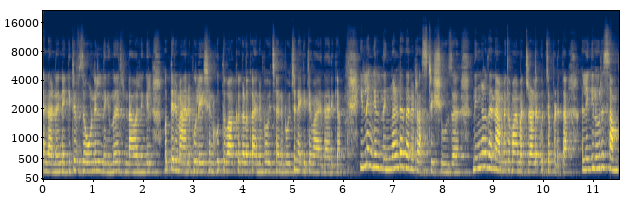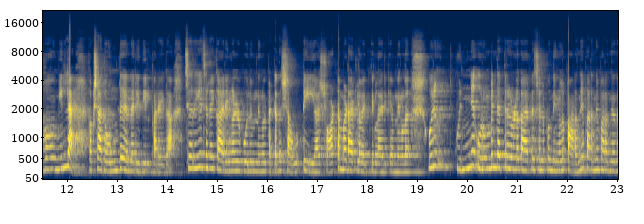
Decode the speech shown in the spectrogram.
എന്താണ് നെഗറ്റീവ് സോണിൽ നിന്നിട്ടുണ്ടാവും അല്ലെങ്കിൽ ഒത്തിരി മാനിപ്പുലേഷൻ കുത്തുവാക്കുകളൊക്കെ അനുഭവിച്ച് അനുഭവിച്ച് നെഗറ്റീവ് ആയതായിരിക്കാം. ഇല്ലെങ്കിൽ നിങ്ങളുടെ തന്നെ ട്രസ്റ്റ് ഇഷ്യൂസ് നിങ്ങൾ തന്നെ അമിതമായി മറ്റൊരാളെ കുറ്റപ്പെടുത്തുക. അല്ലെങ്കിൽ ഒരു സംഭവം ഇല്ല പക്ഷെ അതുണ്ട് എന്ന രീതിയിൽ പറയുക. ചെറിയ ചെറിയ കാര്യങ്ങൾ പോലും നിങ്ങൾ പെട്ടെന്ന് ഷൗട്ട് ചെയ്യുക. ഷോർട്ട് ടെമ്പേർഡ് ആയിട്ടുള്ള വ്യക്തികളായിരിക്കാം നിങ്ങൾ. ഒരു കുഞ്ഞ് ഉറുമ്പിന്റെ അത്രയുള്ള കാര്യത്തിൽ ചിലപ്പോൾ നിങ്ങൾ പറഞ്ഞ് പറഞ്ഞ് പറഞ്ഞത്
